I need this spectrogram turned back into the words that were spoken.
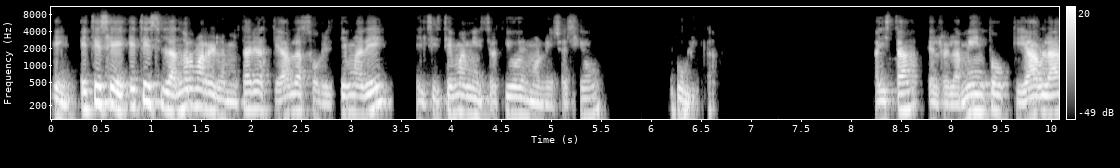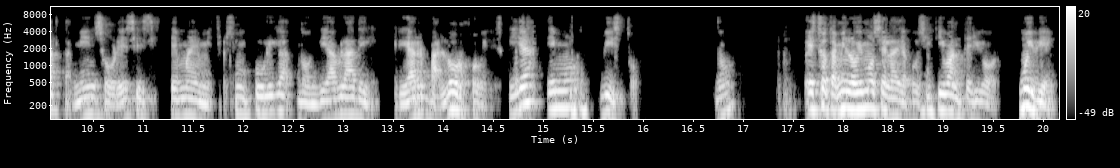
Bien, esta es, este es la norma reglamentaria que habla sobre el tema de el sistema administrativo de modernización pública. Ahí está el reglamento que habla también sobre ese sistema de administración pública donde habla de crear valor, jóvenes, que ya hemos visto, ¿no? Esto también lo vimos en la diapositiva anterior. Muy bien.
